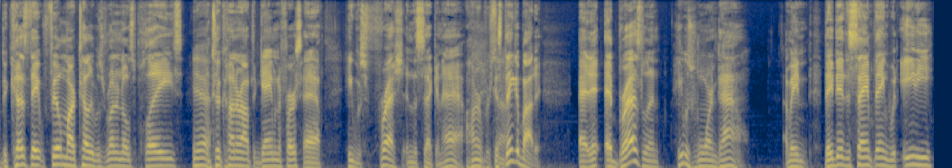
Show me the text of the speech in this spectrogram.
because they Phil Martelli was running those plays Yeah. and took Hunter out the game in the first half, he was fresh in the second half. 100%. Because think about it. At at Breslin, he was worn down. I mean, they did the same thing with Edey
